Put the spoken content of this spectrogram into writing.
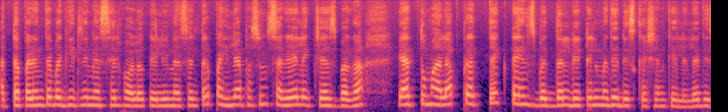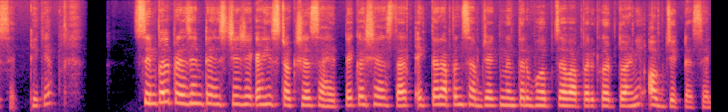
आत्तापर्यंत बघितली नसेल फॉलो केली नसेल तर पहिल्यापासून सगळे लेक्चर्स बघा. यात तुम्हाला प्रत्येक टेन्सबद्दल डिटेलमध्ये डिस्कशन केलेलं दिसेल. ठीक आहे? सिंपल प्रेझेंट टेन्सचे जे काही स्ट्रक्चर्स आहेत ते कसे असतात? एकतर आपण सब्जेक्ट नंतर व्हबचा वापर करतो आणि ऑब्जेक्ट असेल.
